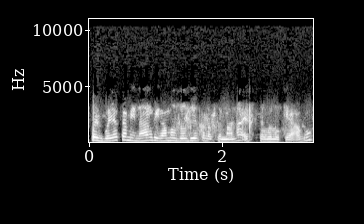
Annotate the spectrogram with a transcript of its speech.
Pues voy a caminar, digamos, dos días a la semana, es todo lo que hago.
